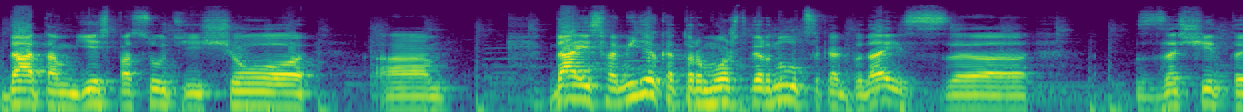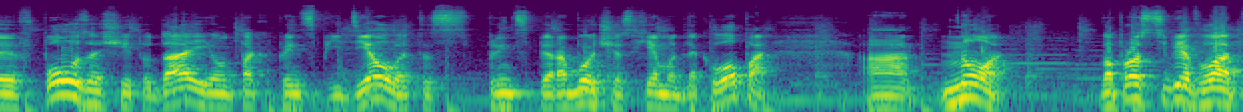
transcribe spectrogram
Да, там есть, по сути, еще... А, да, есть фамилия, которая может вернуться, как бы, да, из э, защиты в полузащиту, да, и он так, в принципе, и делал. Это, в принципе, рабочая схема для Клопа. А, но вопрос тебе, Влад,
